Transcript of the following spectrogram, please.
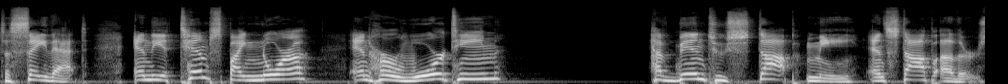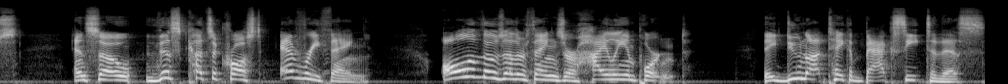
to say that. And the attempts by Nora and her war team have been to stop me and stop others. And so this cuts across everything. All of those other things are highly important. They do not take a back seat to this.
